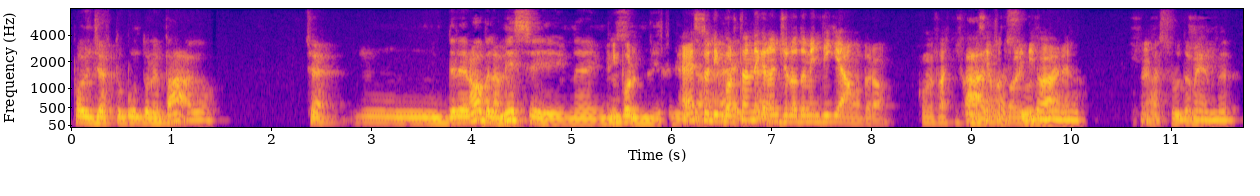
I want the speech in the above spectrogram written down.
poi a un certo punto le pago. Cioè, mh, delle robe l'ha messe in, in, Impor- in Adesso l'importante eh, è che non ce lo dimentichiamo, però, come, fa- come ah, siamo soliti fare. Assolutamente.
